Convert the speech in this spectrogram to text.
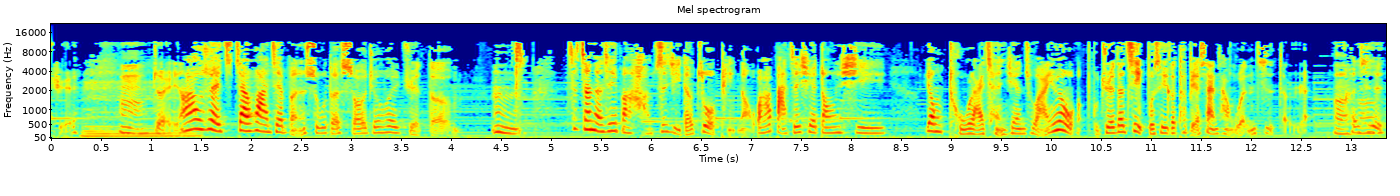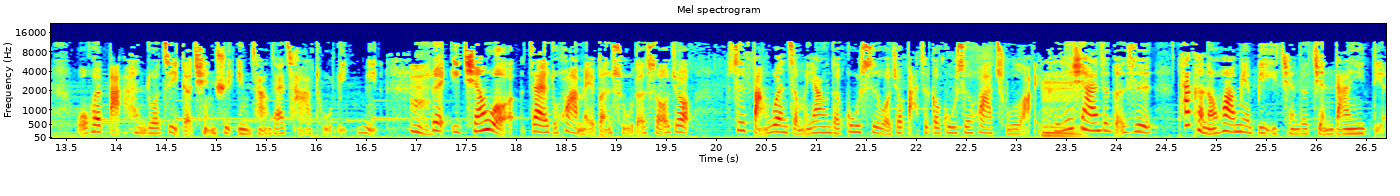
觉。嗯，对。然后，所以在画这本书的时候，就会觉得，嗯，这真的是一本好自己的作品呢。我要把这些东西。用图来呈现出来，因为我我觉得自己不是一个特别擅长文字的人，可是我会把很多自己的情绪隐藏在插图里面。嗯，所以以前我在画每本书的时候就。是访问怎么样的故事，我就把这个故事画出来。可是现在这个是，它可能画面比以前的简单一点，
